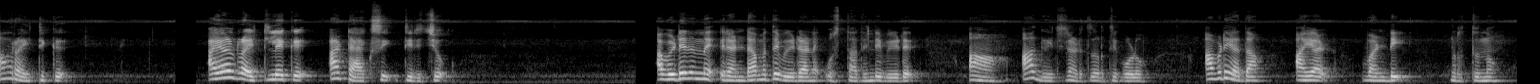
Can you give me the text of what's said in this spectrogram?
ആ റൈറ്റിക്ക്. അയാൾ റൈറ്റിലേക്ക് ആ ടാക്സി തിരിച്ചു. അവിടെ നിന്ന് രണ്ടാമത്തെ വീടാണ് ഉസ്താദിന്റെ വീട്. ആ ആ ഗേറ്റിനടുത്ത് നിർത്തിക്കോളൂ. അവിടെ അതാ അയാൾ വണ്ടി നിർത്തുന്നു.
